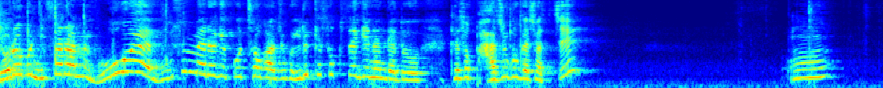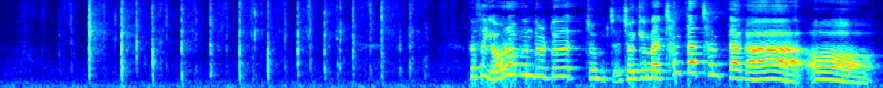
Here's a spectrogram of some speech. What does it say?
여러분 이 사람은 뭐에 무슨 매력에 꽂혀가지고 이렇게 속삭이는데도 계속 봐주고 계셨지? 응? 그래서 여러분들도 좀 저- 저기 막 참다 참다가 어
